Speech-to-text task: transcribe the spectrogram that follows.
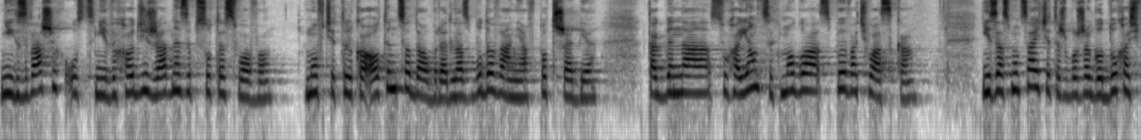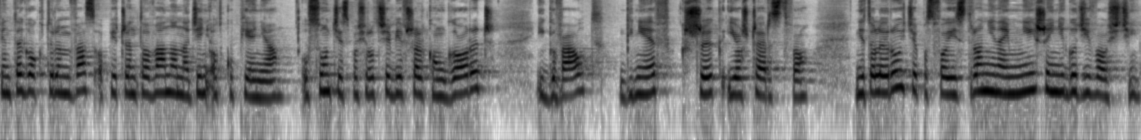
Niech z waszych ust nie wychodzi żadne zepsute słowo. Mówcie tylko o tym, co dobre, dla zbudowania w potrzebie, tak by na słuchających mogła spływać łaska. Nie zasmucajcie też Bożego Ducha Świętego, którym was opieczętowano na dzień odkupienia. Usuńcie spośród siebie wszelką gorycz i gwałt, gniew, krzyk i oszczerstwo. Nie tolerujcie po swojej stronie najmniejszej niegodziwości.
